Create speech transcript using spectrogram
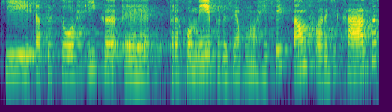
que a pessoa fica é, para comer, por exemplo, uma refeição fora de casa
